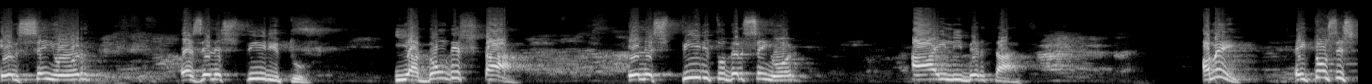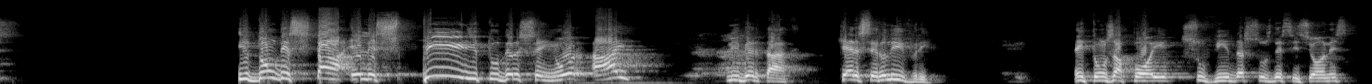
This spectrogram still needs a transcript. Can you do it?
el Senhor es el Espírito. E aonde está el Espírito del Senhor, há liberdade. Amém? Então, e donde está o Espírito do Senhor, há liberdade. Quer ser livre? Então apoie sua vida, suas decisões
